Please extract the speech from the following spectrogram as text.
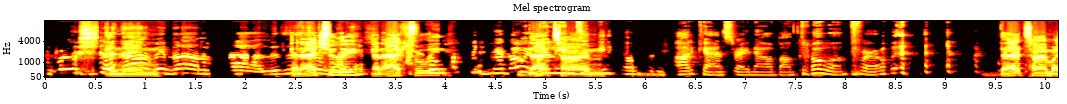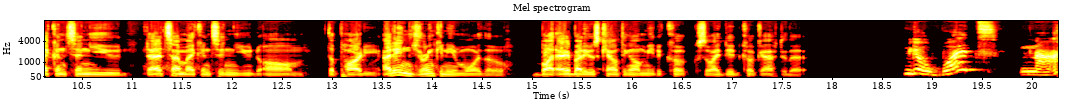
Bro, shut And up then- and no, nah, this is And actually, much. and actually, We're going That really time- into detail for the podcast right now about throw up, bro. that time I continued. That time I continued um the party. I didn't drink anymore though, but everybody was counting on me to cook, so I did cook after that. Yo, what? Nah.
